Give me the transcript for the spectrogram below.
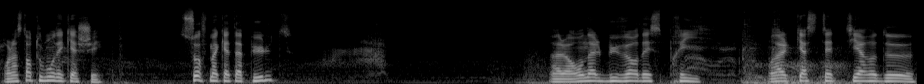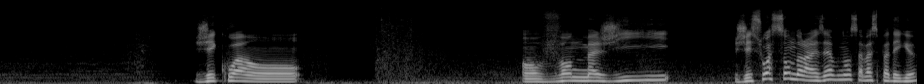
Pour l'instant, tout le monde est caché. Sauf ma catapulte. Alors, on a le buveur d'esprit. On a le casse-tête tiers 2. J'ai quoi en... En vent de magie? J'ai 60 dans la réserve, non ça va, c'est pas dégueu.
